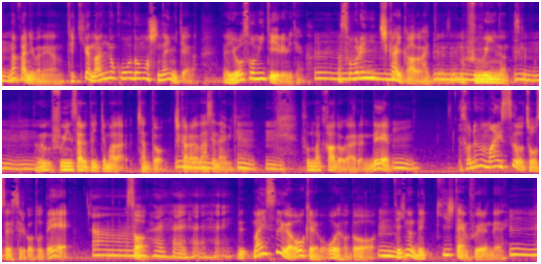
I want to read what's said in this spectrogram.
ん。中にはねあの敵が何の行動もしないみたいな様子を見ているみたいな、うん。それに近いカードが入ってるんですね、まあ、封印なんですけど、うん封印されていてまだちゃんと力が出せないみたいな、うんうん。そんなカードがあるんで、うん。それの枚数を調整することでああそう。はいはいはいはい。で枚数が多ければ多いほど、うん。敵のデッキ自体も増えるんだよね。うんうんう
